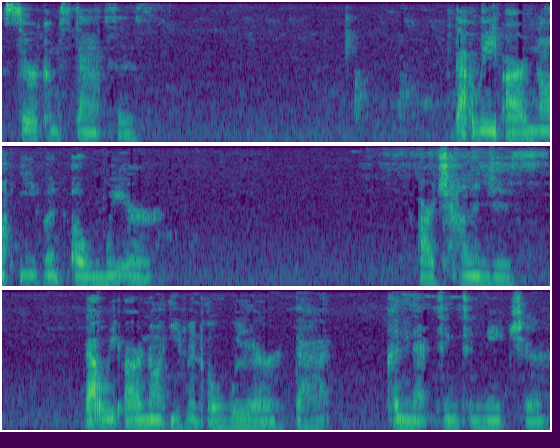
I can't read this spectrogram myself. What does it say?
circumstances that we are not even aware are challenges, that we are not even aware that connecting to nature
